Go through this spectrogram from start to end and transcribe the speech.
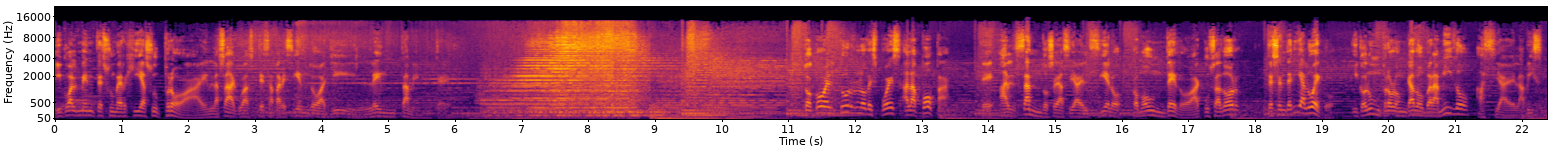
igualmente sumergía su proa en las aguas desapareciendo allí lentamente. Tocó el turno después a la popa, que alzándose hacia el cielo como un dedo acusador, descendería luego y con un prolongado bramido hacia el abismo.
